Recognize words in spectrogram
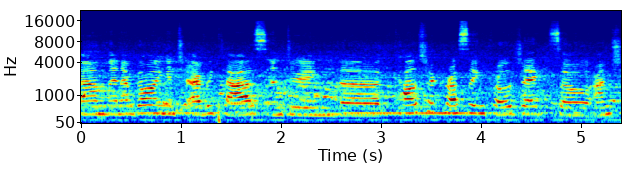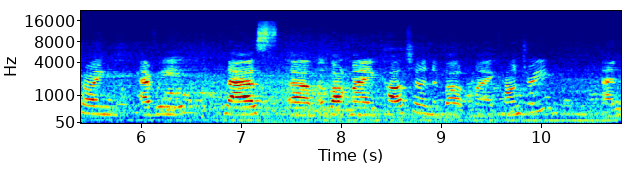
Um, and I'm going into every class and doing the culture crossing project. So I'm showing every class um, about my culture and about my country. And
